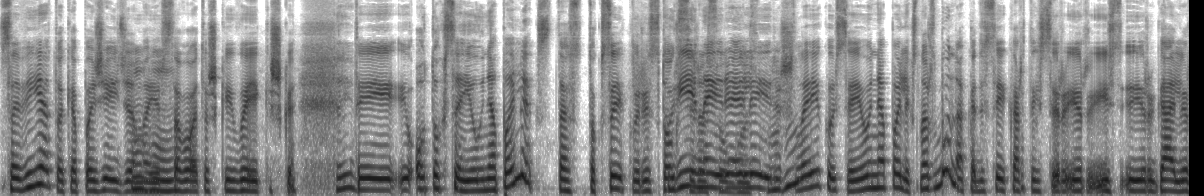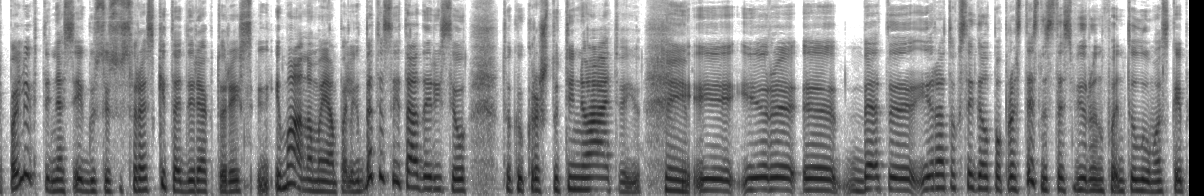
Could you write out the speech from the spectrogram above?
savyje, tokią pažeidžiamą ir Mhm. savotiškai vaikišką. Tai, o toksai jau nepaliks, tas toksai, kuris, kurį jinai realiai ir Mhm. išlaiko, jisai jau nepaliks. Nors būna, kad jisai kartais ir, ir, jis- ir gali ir palikti, nes jeigu jisai susiras kitą direktorę, jis- įmanoma jam palikti, bet jisai tą darys jau tokiu kraštutiniu atveju. Taip. I- Ir, e, bet yra toksai gal paprastesnis tas vyrų infantilumas, kaip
